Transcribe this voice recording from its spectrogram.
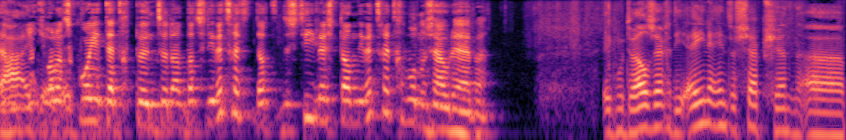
Ja, ik, scoor je 30 punten. Dat, dat, ze die wedstrijd, dat de Steelers dan die wedstrijd gewonnen zouden hebben. Ik moet wel zeggen, die ene interception. Uh,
